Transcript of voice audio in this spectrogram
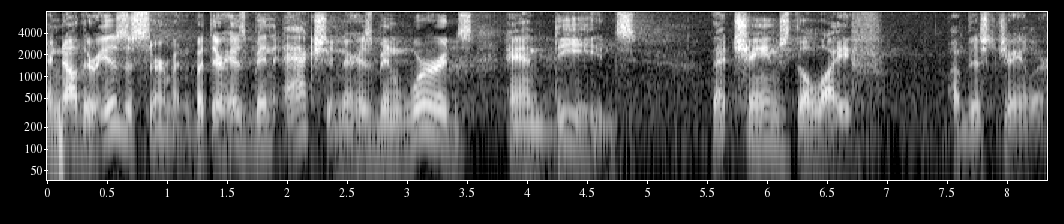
And now there is a sermon, but there has been action, there has been words and deeds that changed the life of this jailer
